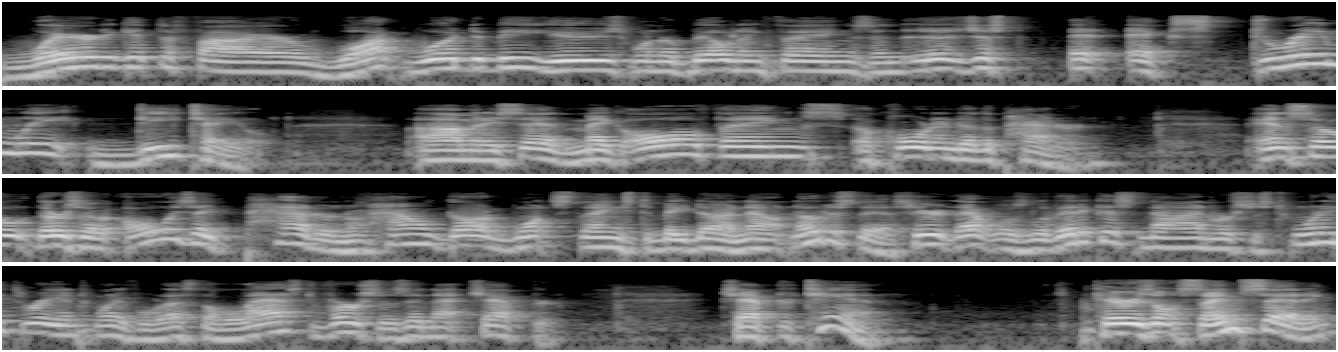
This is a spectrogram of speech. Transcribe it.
where to get the fire, what wood to be used when they're building things, and it's just extremely detailed. Um, and he said, make all things according to the pattern. And so there's a, always a pattern of how God wants things to be done. Now, notice this. Here, that was Leviticus 9, verses 23 and 24. That's the last verses in that chapter. Chapter 10 carries on, same setting.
